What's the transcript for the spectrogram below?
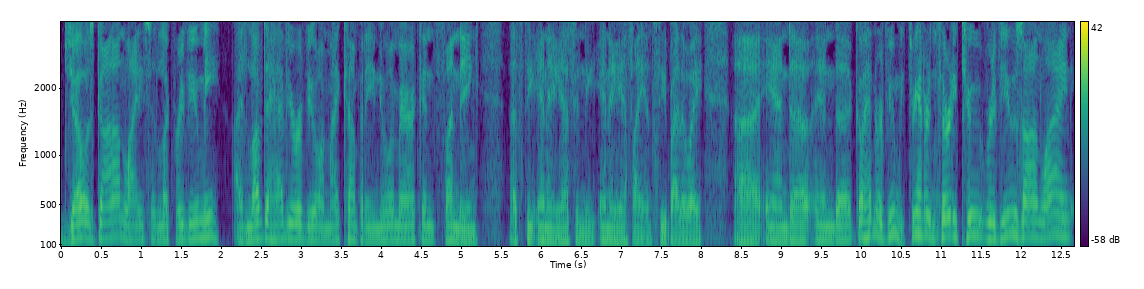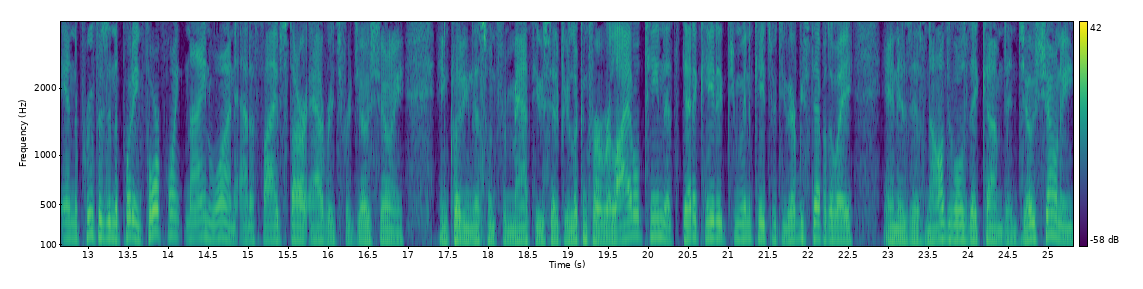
Joe has gone online. He said, "Look, review me. I'd love to have your review on my company, New American Funding. That's the NAF in the NAFINC, by the way. Uh, and uh, and uh, go ahead and review me. 332 reviews online, and the proof is in the pudding. 4.91 out of five star average for Joe Shoney, including this one from Matthew. Who said, if you're looking for a reliable team that's dedicated, communicates with you every step of the way, and is as knowledgeable as they come, then Joe Shoney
